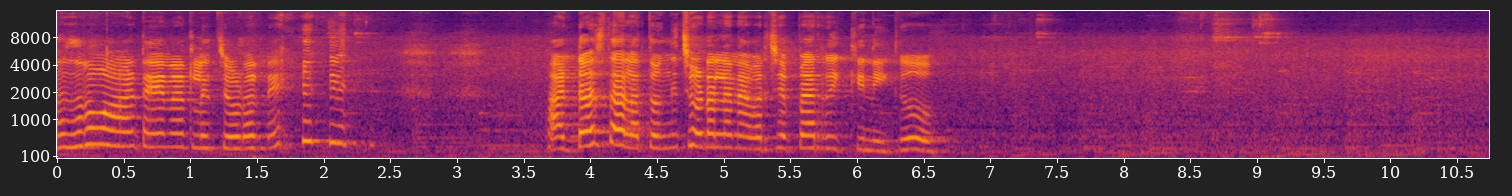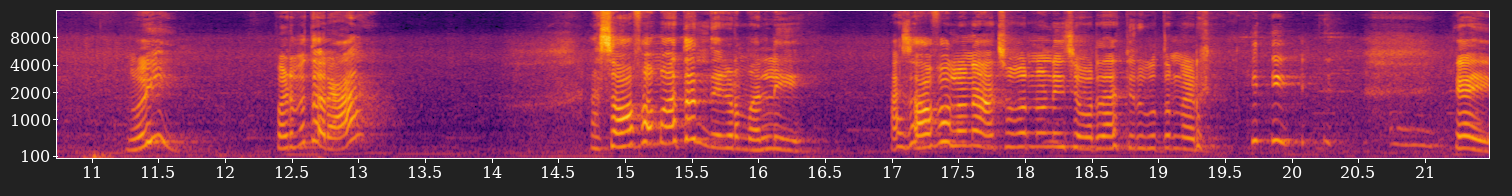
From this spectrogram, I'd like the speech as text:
అసలు మాట అయినట్లేదు చూడండి. అడ్డొస్తే అలా తొంగి చూడాలని ఎవరు చెప్పారు రిక్కి నీకు? ఓయ్ పడిపోతారా ఆ సోఫా మాత్రం దిగడు మళ్ళీ. ఆ సోఫాలోనే ఆ చివరి నుండి చివరి దాకా తిరుగుతున్నాడు. ఏయ్.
